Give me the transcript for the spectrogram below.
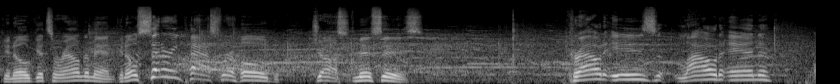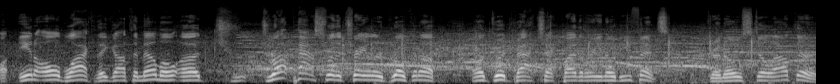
Gunnoe gets around a man. Gunnoe centering pass for Hogue. Just misses. Crowd is loud and uh, in all black. They got the memo. A drop pass for the trailer broken up. A good back check by the Reno defense. Gunnoe still out there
